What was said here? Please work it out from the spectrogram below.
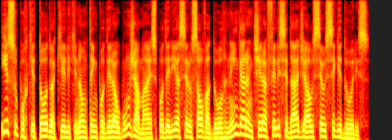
Isso porque todo aquele que não tem poder algum jamais poderia ser o Salvador nem garantir a felicidade aos seus seguidores.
